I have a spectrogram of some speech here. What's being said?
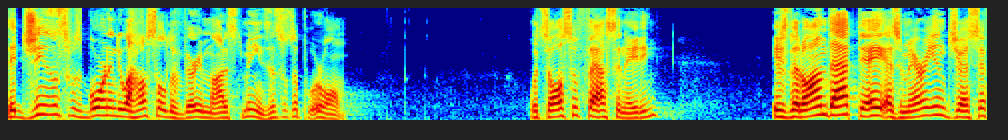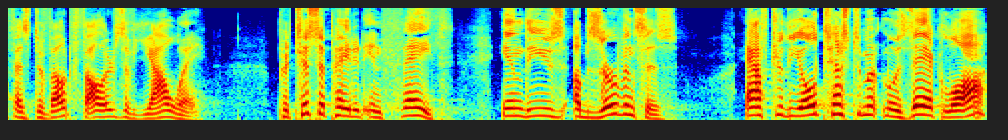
that Jesus was born into a household of very modest means. This was a poor home. What's also fascinating is that on that day, as Mary and Joseph, as devout followers of Yahweh, participated in faith in these observances after the Old Testament Mosaic law,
